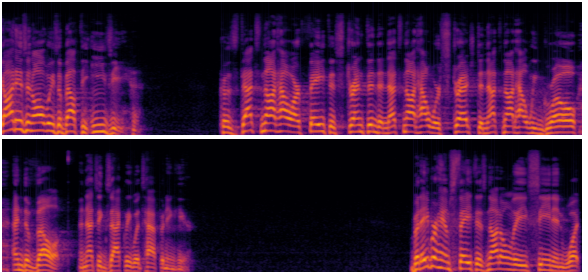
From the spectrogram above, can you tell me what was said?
God isn't always about the easy. Because that's not how our faith is strengthened, and that's not how we're stretched, and that's not how we grow and develop. And that's exactly what's happening here. But Abraham's faith is not only seen in what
